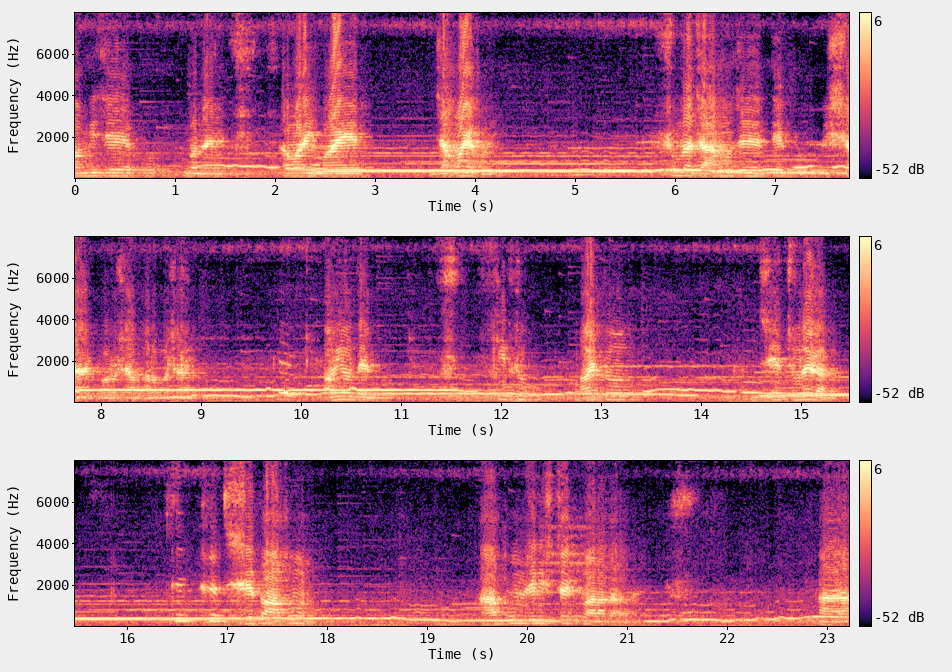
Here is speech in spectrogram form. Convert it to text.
আমি যে মানে আমার এই মায়ের জামাই হই তোমরা জানো যে দেখব বিশ্বাস ভরসা ভালোবাসা। আমিও দেখব। কিন্তু হয়তো যে চলে গেল সে তো আপন। আপন জিনিসটা একটু আলাদা হয় আর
